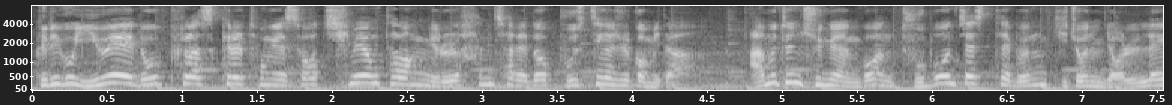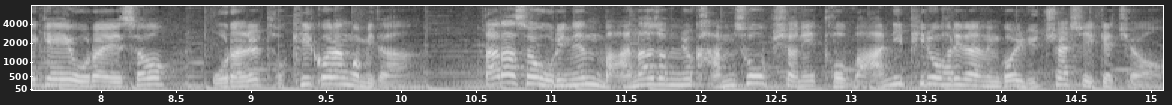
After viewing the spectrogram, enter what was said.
그리고 이외에도 플라스크를 통해서 치명타 확률을 한 차례 더 부스팅해줄 겁니다. 아무튼 중요한 건 두 번째 스텝은 기존 14개의 오라에서 오라를 더 킬 거란 겁니다. 따라서 우리는 만화 점유 감소 옵션이 더 많이 필요하리라는 걸 유추할 수 있겠죠.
